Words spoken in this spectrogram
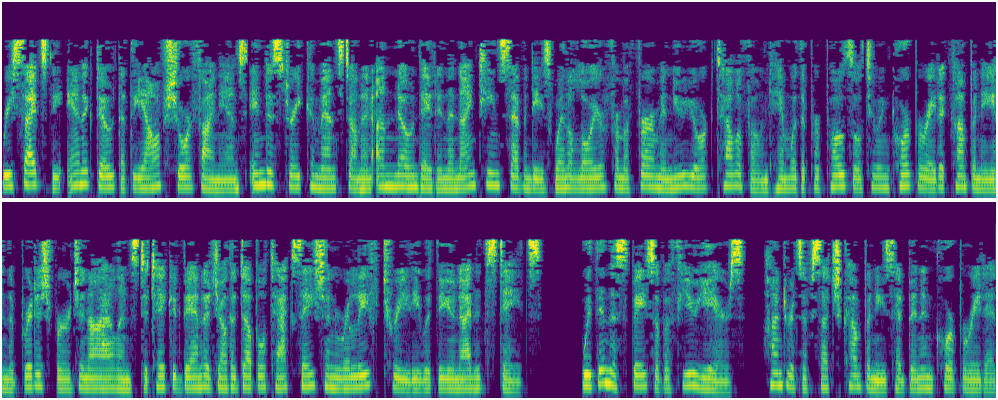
recites the anecdote that the offshore finance industry commenced on an unknown date in the 1970s when a lawyer from a firm in New York telephoned him with a proposal to incorporate a company in the British Virgin Islands to take advantage of the double taxation relief treaty with the United States. Within the space of a few years, hundreds of such companies had been incorporated.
